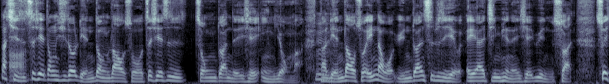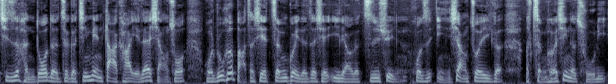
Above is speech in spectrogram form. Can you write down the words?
那其实这些东西都联动到说，这些是终端的一些应用嘛。那连到说，哎，那我云端是不是也有 AI 晶片的一些运算？所以其实很多的这个晶片大咖也在想说，我如何把这些珍贵的这些医疗的资讯或者是影像做一个整合性的处理。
